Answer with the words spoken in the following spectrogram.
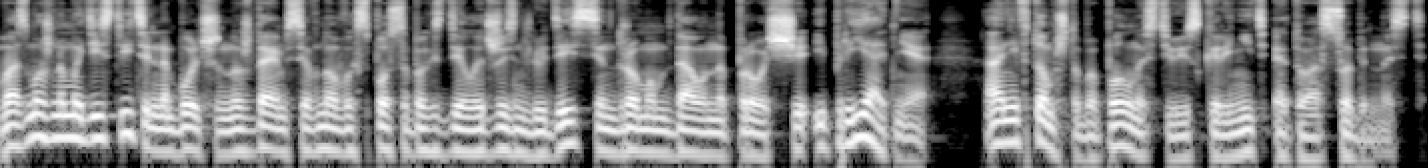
Возможно, мы действительно больше нуждаемся в новых способах сделать жизнь людей с синдромом Дауна проще и приятнее, а не в том, чтобы полностью искоренить эту особенность.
